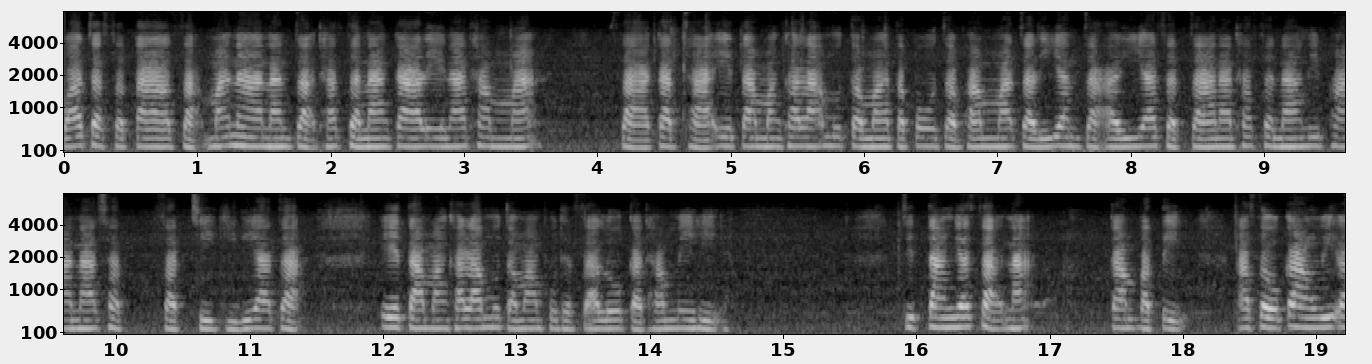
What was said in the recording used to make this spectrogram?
วะจัสสตาสมนานันจะทัศนางกาเลนะธรรมะสากัจฉาเอตามังคละมุตตมังตะโปจะพัมมะจริยันจะอริยสัจจานาทัศนังนิพานาสัจชีกิริยาจะ เอตามังคลามุตตมังพุทธสาโลกัธรรมเมหิ จิตตังยสะนะกัมปติอโศกังวิร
